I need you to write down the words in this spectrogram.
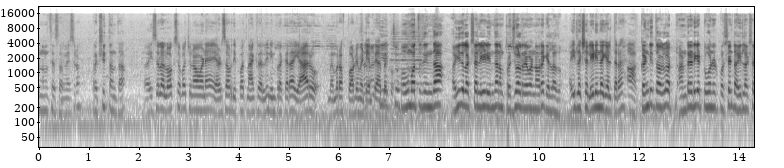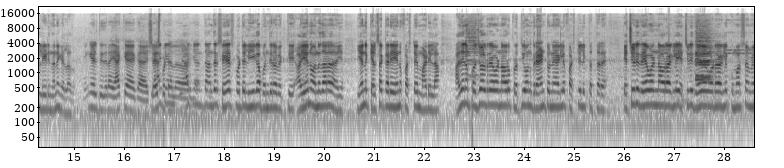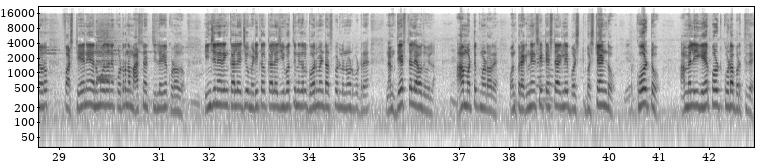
ನಮಸ್ತೆ ಸರ್. ನಿಮ್ಮ ಹೆಸರು? ರಕ್ಷಿತ್ ಅಂತ. ಈ ಸಲ ಲೋಕಸಭಾ ಚುನಾವಣೆ ಎರಡ್ ಸಾವಿರದ ಇಪ್ಪತ್ನಾಲ್ಕರಲ್ಲಿ ನಿಮ್ಮ ಪ್ರಕಾರ ಯಾರು member of parliament M P ಆಗಬೇಕು? ಹೆಚ್ಚು ಬಹುಮತದಿಂದ ಐದು ಲಕ್ಷ ಲೀಡಿಂದ ನಮ್ಮ ಪ್ರಜ್ವಲ್ ರೇವಣ್ಣ ಅವರೇ ಗೆಲ್ಲೋದು. ಐದು ಲಕ್ಷ ಲೀಡಿಂದ ಗೆಲ್ತಾರ? ಹಾಂ ಖಂಡಿತವಾಗ್ಲೂ ಹಂಡ್ರೆಡ್ಗೆ ಟೂ ಹಂಡ್ರೆಡ್ ಪರ್ಸೆಂಟ್ ಐದು ಲಕ್ಷ ಲೀಡಿಂದಾನೇ ಗೆಲ್ಲೋದು. ಹೆಂಗೆ ಹೇಳ್ತಿದ್ದೀರಾ? ಯಾಕೆ ಕ- ಶ್ರೇಯಸ್ ಪಟೇಲ್ ಯಾಕೆ ಅಂತ ಅಂದರೆ ಶ್ರೇಯಸ್ ಪಟೇಲ್ ಈಗ ಬಂದಿರೋ ವ್ಯಕ್ತಿ ಆ ಏನು ಅನುದಾನ ಏನು ಕೆಲಸ ಕಾರ್ಯ ಏನು ಫಸ್ಟ್ ಟೈಮ್ ಮಾಡಿಲ್ಲ. ಅದೇ ನಮ್ಮ ಪ್ರಜ್ವಲ್ ರೇವಣ್ಣ ಅವರು ಪ್ರತಿಯೊಂದು ಗ್ರ್ಯಾಂಟುನೇ ಆಗಲಿ ಫಸ್ಟ್ ಇಲ್ಲಿಗೆ ತತ್ತಾರೆ. ಎಚ್ ಡಿ ರೇವಣ್ಣ ಅವರಾಗಲಿ ಎಚ್ ಡಿ ದೇವೇಗೌಡರಾಗಲಿ ಕುಮಾರಸ್ವಾಮಿ ಅವರು ಫಸ್ಟ್ ಏನೇ ಅನುಮೋದನೆ ಕೊಟ್ಟರು ನಮ್ಮ ಹಾಸನ ಜಿಲ್ಲೆಗೆ ಕೊಡೋದು. ಇಂಜಿನಿಯರಿಂಗ್ ಕಾಲೇಜು ಮೆಡಿಕಲ್ ಕಾಲೇಜು ಇವತ್ತಿನ ಇದ್ರಲ್ಲಿ ಗೌರ್ಮೆಂಟ್ ಹಾಸ್ಪಿಟ್ಲು ನೋಡಿಬಿಟ್ರೆ ನಮ್ಮ ದೇಶದಲ್ಲಿ ಯಾವುದೂ ಇಲ್ಲ. ಆ ಮಟ್ಟಕ್ಕೆ ಮಾಡೋರೆ. ಒಂದು ಪ್ರೆಗ್ನೆನ್ಸಿ ಟೆಸ್ಟ್ ಆಗಲಿ ಬಸ್ ಬಸ್ ಸ್ಟ್ಯಾಂಡು ಕೋರ್ಟು ಆಮೇಲೆ ಈಗ ಏರ್ಪೋರ್ಟ್ ಕೂಡ ಬರ್ತಿದೆ.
